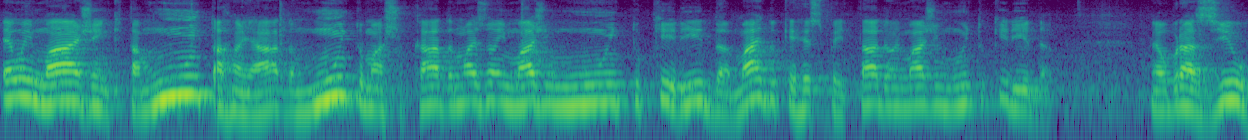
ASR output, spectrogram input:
é uma imagem que está muito arranhada, muito machucada, mas é uma imagem muito querida, mais do que respeitada, é uma imagem muito querida. O Brasil,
